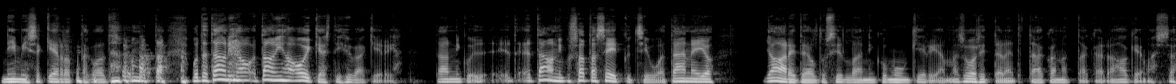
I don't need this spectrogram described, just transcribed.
nimissä, kerrottakoon. mutta, mutta tämä on, ihan, tämä on ihan oikeasti hyvä kirja. Tämä on, niin kuin, tämä on niin kuin 170 sivua. Tämä ei ole jaariteltu sillä niin kuin mun kirja. Mä suosittelen, että tämä kannattaa käydä hakemassa.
